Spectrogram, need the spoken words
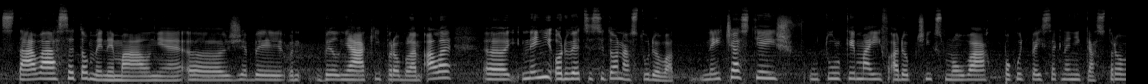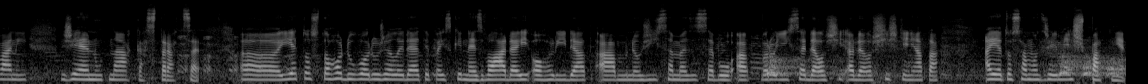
stává se to minimálně, uh, že by byl nějaký problém, ale není od věci si to nastudovat. Nejčastěji v útulky mají v adopčních smlouvách, pokud pejsek není kastrovaný, že je nutná kastrace. Je to z toho důvodu, že lidé ty pejsky nezvládají ohlídat a množí se mezi sebou a rodí se další a další štěňata a je to samozřejmě špatně.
